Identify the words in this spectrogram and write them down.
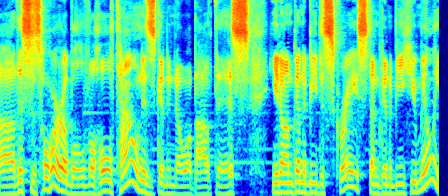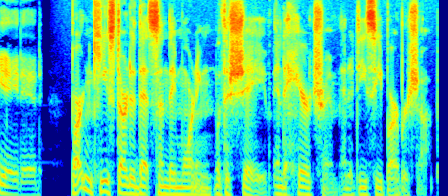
Uh, this is horrible. The whole town is going to know about this. You know, I'm going to be disgraced. I'm going to be humiliated. Barton Key started that Sunday morning with a shave and a hair trim at a DC barbershop.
